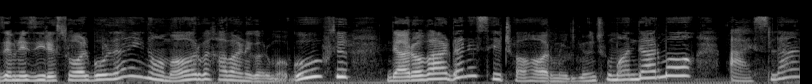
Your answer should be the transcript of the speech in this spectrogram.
ضمن زیر سوال بردن این آمار به خبرنگار ما گفت در آوردن سه چهار میلیون تومان در ماه اصلا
